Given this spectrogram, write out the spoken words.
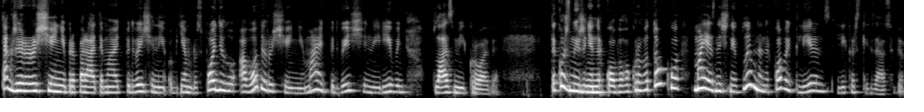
Так, жиророзчинні препарати мають підвищений об'єм розподілу, а водорозчинні мають підвищений рівень в плазмі крові. Також зниження ниркового кровотоку має значний вплив на нирковий кліренс лікарських засобів.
